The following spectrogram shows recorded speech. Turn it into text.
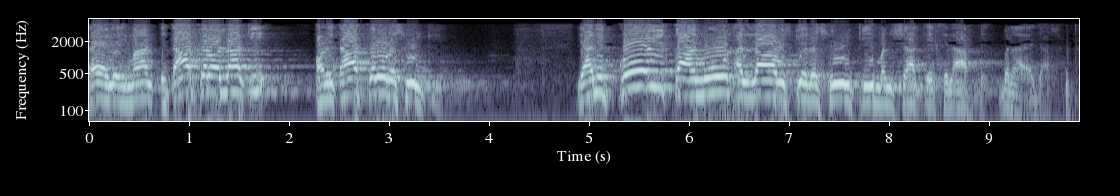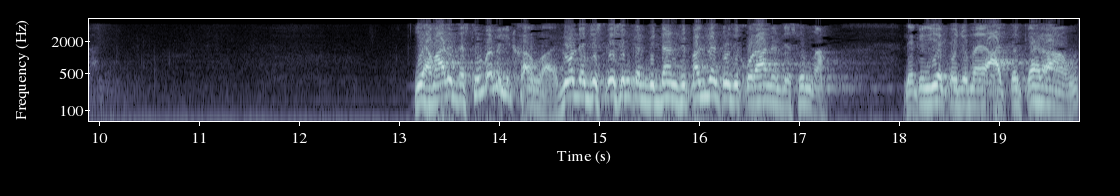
اہل ایمان، اطاعت کرو اللہ کی اور اطاعت کرو رسول کی۔ یعنی کوئی قانون اللہ اس کے رسول کی منشا کے خلاف نہیں بنایا جا سکتا۔ یہ ہمارے دستور میں بھی لکھا ہوا ہے۔ No legislation can be done repugnant to the Quran and سننا لیکن یہ تو جو میں آج کل کہہ رہا ہوں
